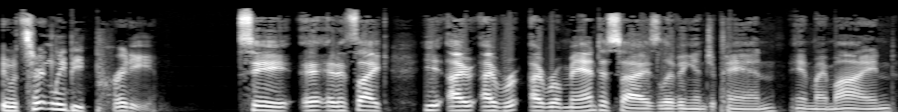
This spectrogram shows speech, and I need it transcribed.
It would certainly be pretty. See, and it's like y- I I, ro- I romanticize living in Japan in my mind,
